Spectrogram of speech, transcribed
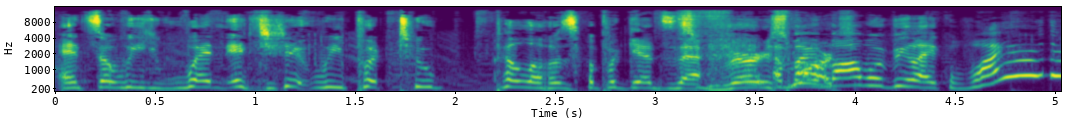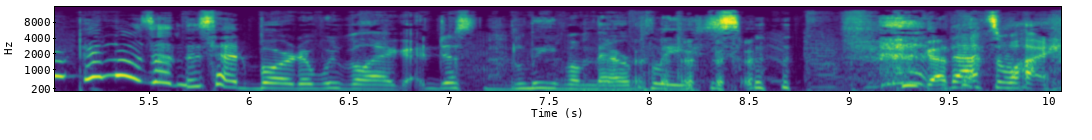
And so we went into we put two pillows up against that. very and smart. my mom would be like, "Why are there pillows on this headboard?" And we'd be like, "Just leave them there, please." That's why.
